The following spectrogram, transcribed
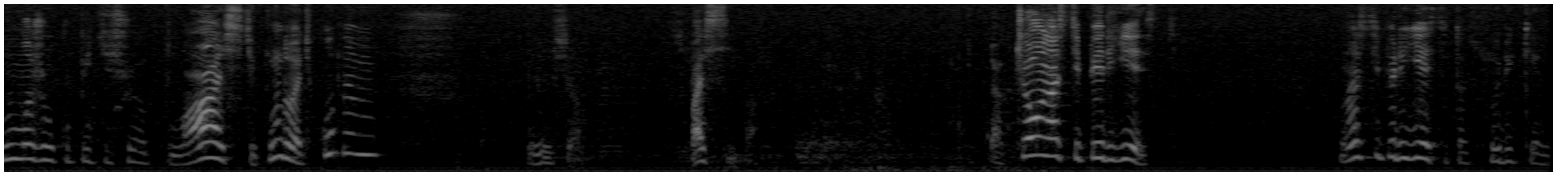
Мы можем купить еще пластик. Ну, давайте купим. И все. Спасибо. Так, что у нас теперь есть? У нас теперь есть этот сурикен.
